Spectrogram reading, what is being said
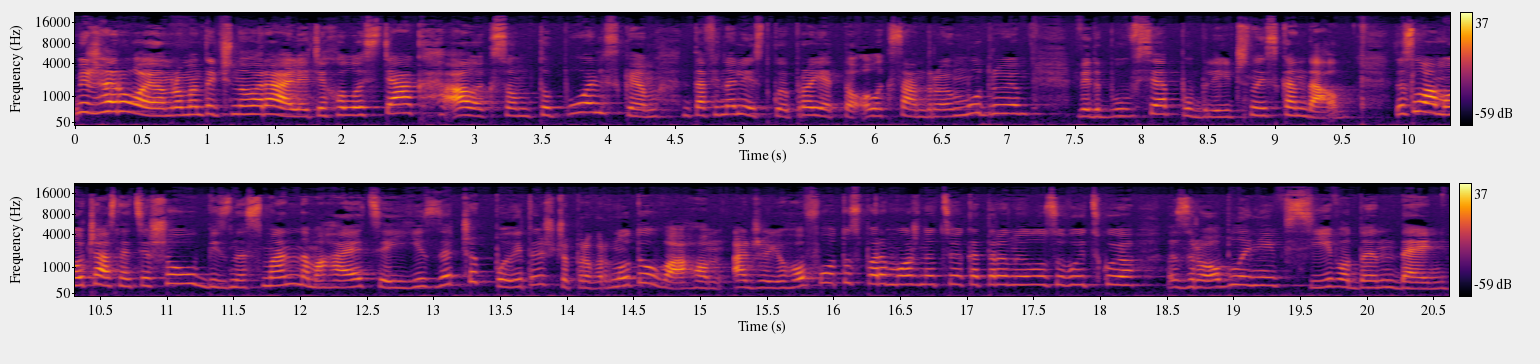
Між героєм романтичного реаліті Холостяк Алексом Топольським та фіналісткою проєкту Олександрою Мудрою відбувся публічний скандал. За словами учасниці шоу, бізнесмен намагається її зачепити, щоб привернути увагу, адже його фото з переможницею Катериною Лозовицькою зроблені всі в один день,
